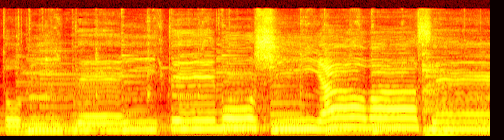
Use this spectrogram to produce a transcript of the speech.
と見ていても幸せ。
